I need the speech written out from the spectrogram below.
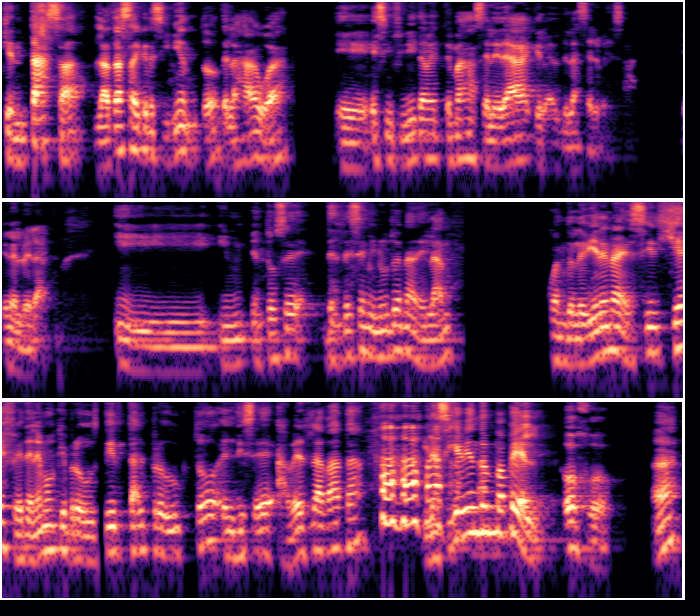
que en tasa, la tasa de crecimiento de las aguas eh, es infinitamente más acelerada que la de la cerveza en el verano. Y, entonces, desde ese minuto en adelante, cuando le vienen a decir, jefe, tenemos que producir tal producto, él dice, a ver la data, y la sigue viendo en papel, ojo, ¿ah?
